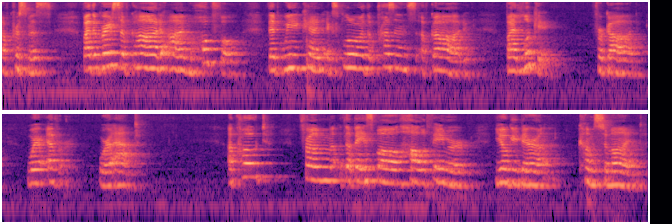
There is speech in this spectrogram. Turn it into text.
of Christmas, by the grace of God, I'm hopeful that we can explore the presence of God by looking for God wherever we're at. A quote from the Baseball Hall of Famer Yogi Berra comes to mind.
